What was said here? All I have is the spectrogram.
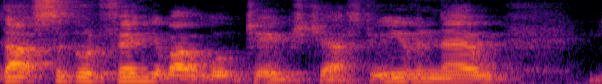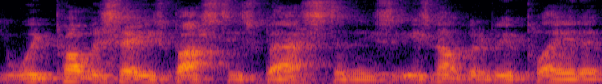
that's the good thing about look James Chester. Even though we'd probably say he's past his best and he's, he's not going to be a player that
